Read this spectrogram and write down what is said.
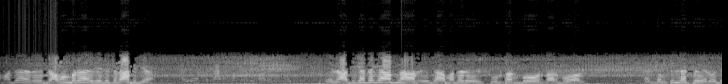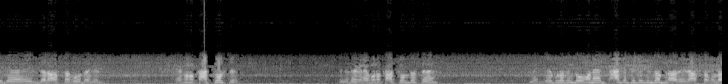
আমাদের ব্রাহ্মণবাড়িয়া রাধিকা। এই রাধিকা থেকে আপনার এই যে আমাদের এই সুলতানপুর, তারপর একদম তিন পেয়ের ওইদিকে যে রাস্তাগুলো দেখেন, এখনও কাজ চলছে। এই যে দেখেন, এখনও কাজ চলতেছে। এগুলো কিন্তু অনেক আগে থেকে কিন্তু আপনার এই রাস্তাগুলো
